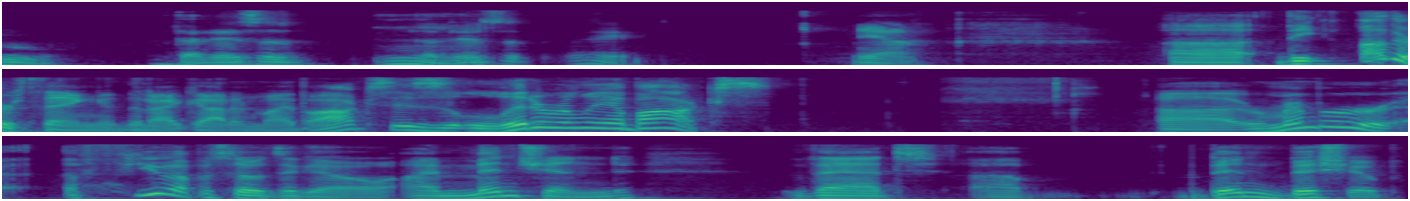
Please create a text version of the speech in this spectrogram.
Ooh, that is a that Hmm. is a debate. Yeah. Uh, the other thing that I got in my box is literally a box. Uh, remember a few episodes ago, I mentioned that uh, Ben Bishop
